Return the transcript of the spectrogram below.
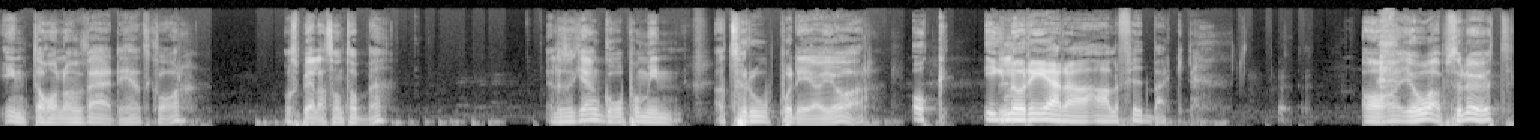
inte ha någon värdighet kvar. Och spela som Tobbe. Eller så kan jag gå på min, att tro på det jag gör. Och ignorera all feedback. Ja, jo absolut.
